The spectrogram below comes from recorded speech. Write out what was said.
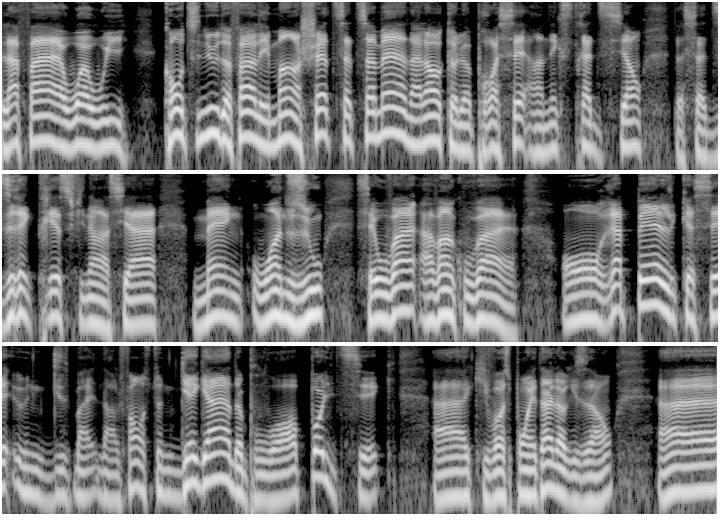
L'affaire Huawei continue de faire les manchettes cette semaine alors que le procès en extradition de sa directrice financière, Meng Wanzhou, s'est ouvert à Vancouver. On rappelle que c'est une, ben, dans le fond, c'est une guéguerre de pouvoir politique euh, qui va se pointer à l'horizon. Euh,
